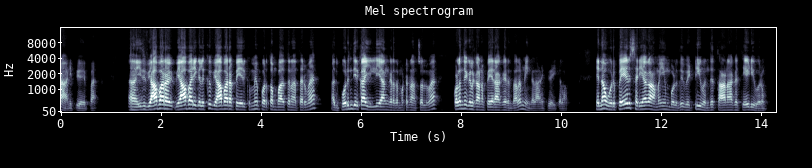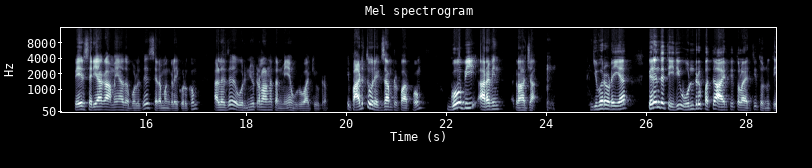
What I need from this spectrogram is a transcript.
நான் அனுப்பி வைப்பேன். இது வியாபார வியாபாரிகளுக்கு வியாபார பெயருக்குமே பொருத்தம் பார்த்து நான் தருவேன். அது பொருந்திருக்கா இல்லையாங்கிறத மட்டும் நான் சொல்லுவேன். குழந்தைகளுக்கான பெயராக இருந்தாலும் நீங்கள் அனுப்பி வைக்கலாம். ஏன்னா ஒரு பெயர் சரியாக அமையும் பொழுது வெற்றி வந்து தானாக தேடி வரும். பெயர் சரியாக அமையாத பொழுது சிரமங்களை கொடுக்கும். அல்லது ஒரு நியூட்ரலான தன்மையை உருவாக்கி விட்டுரும். இப்போ அடுத்து ஒரு எக்ஸாம்பிள் பார்ப்போம். கோபி அரவிந்த் ராஜா. இவருடைய பிறந்த தேதி ஒன்று பத்து ஆயிரத்தி தொள்ளாயிரத்தி தொண்ணூற்றி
